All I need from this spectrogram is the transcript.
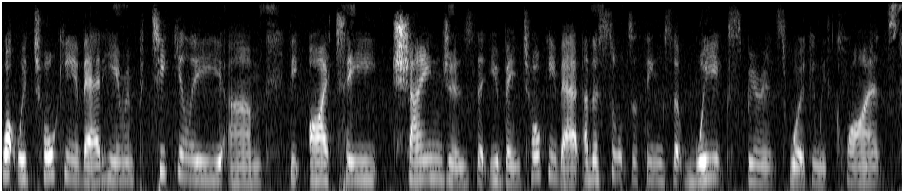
what we're talking about here, and particularly um, the IT changes that you've been talking about, are the sorts of things that we experience working with clients,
